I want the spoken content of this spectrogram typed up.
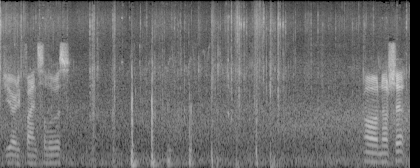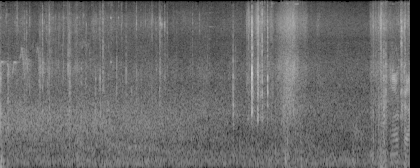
Did you already find Sir Oh, no shit. Okay.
